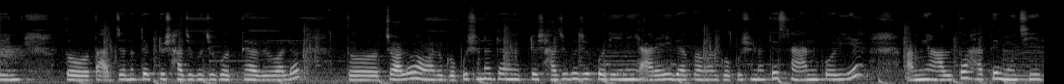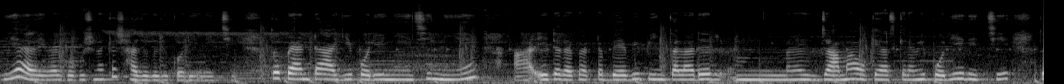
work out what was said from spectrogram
দিন। তো তার জন্য তো একটু সাজুগুজু করতে হবে, বলো? তো চলো আমার গোপুসোনাকে আমি একটু সাজুগুজু করিয়ে নিই। আর এই দেখো আমার গোপুসোনাকে স্নান করিয়ে আমি আলতো হাতে মুছিয়ে দিয়ে আর এবার গোপুসোনাকে সাজুগুজু করিয়ে নিচ্ছি। তো প্যান্টটা আগে পরিয়ে নিয়েছি, নিয়ে আর এটা দেখো একটা বেবি পিঙ্ক কালারের মানে জামা ওকে আজকের আমি পরিয়ে দিচ্ছি। তো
